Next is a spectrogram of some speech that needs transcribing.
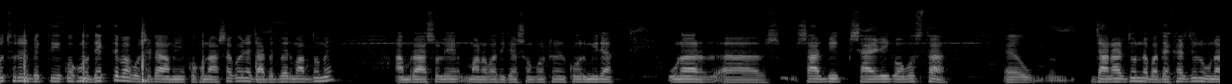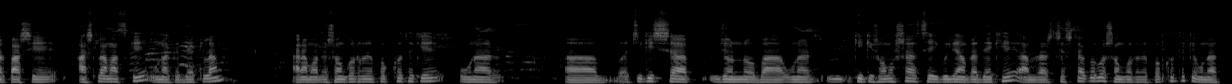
বছরের ব্যক্তিকে কখনো দেখতে পাবো সেটা আমি কখনো আশা করি না। জাভেদ ভাইয়ের মাধ্যমে আমরা আসলে মানবাধিকার সংগঠনের কর্মীরা ওনার সার্বিক শারীরিক অবস্থা জানার জন্য বা দেখার জন্য ওনার পাশে আসলাম আজকে ওনাকে দেখলাম। আর আমাদের সংগঠনের পক্ষ থেকে ওনার আহ, চিকিৎসার জন্য বা ওনার কী কী সমস্যা আছে এগুলি আমরা দেখে আমরা চেষ্টা করব সংগঠনের পক্ষ থেকে ওনার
